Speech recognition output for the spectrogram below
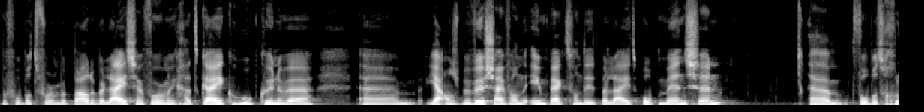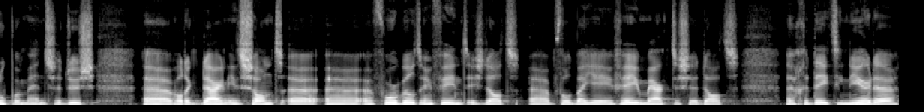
bijvoorbeeld voor een bepaalde beleidshervorming, gaat kijken hoe kunnen we um, ja, ons bewust zijn van de impact van dit beleid op mensen. Um, bijvoorbeeld groepen mensen. Dus uh, wat ik daar een interessant uh, uh, voorbeeld in vind, is dat bijvoorbeeld bij JNV merkten ze dat gedetineerden.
